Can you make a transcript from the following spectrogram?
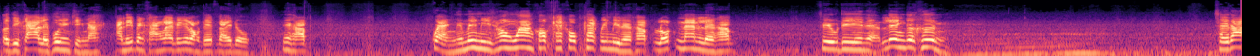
เออร์ติก้าเลยพูดจริงๆนะ อันนี้เป็นครั้งแรกที่ลองเทสไดรฟ์ดูนี่ครับ แกว่งนี่ไม่มีช่องว่างคอกแคกคอกแคกไม่มีเลยครับรถแน่นเลยครับฟิลดีเนี่ยเร่งก็ขึ้น ใช้ได้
